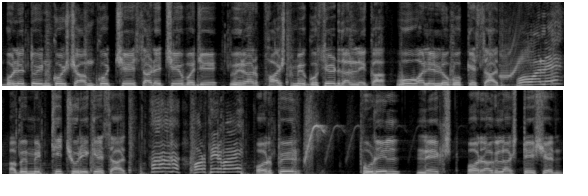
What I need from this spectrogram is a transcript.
बोले तो इनको शाम को छह साढ़े छह बजे विरार फास्ट में घुसेड़ डालने का वो वाले लोगों के साथ। वो वाले? अभी मिट्टी छुरी के साथ। हाँ, हाँ, और फिर भाई? और फिर पुडिल नेक्स्ट और अगला स्टेशन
